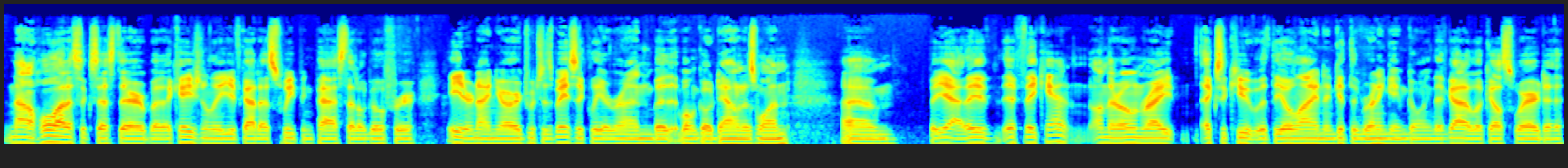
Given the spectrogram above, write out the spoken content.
not a whole lot of success there, but occasionally you've got a sweeping pass that'll go for eight or nine yards, which is basically a run, but it won't go down as one. Um, but yeah, they if they can't on their own right execute with the O line and get the running game going, they've got to look elsewhere to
